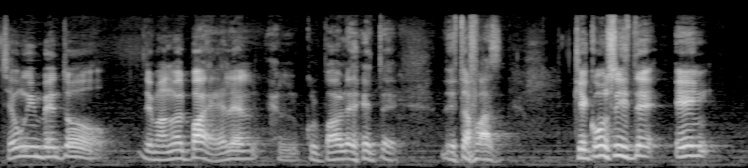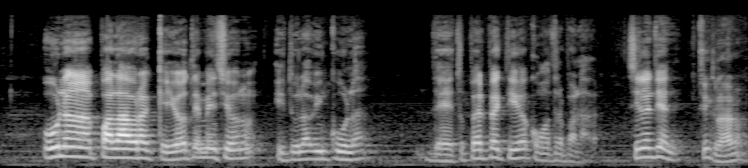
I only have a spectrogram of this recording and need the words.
es un invento de Manuel Páez, él es el, culpable de, este, de esta fase, que consiste en una palabra que yo te menciono y tú la vinculas desde tu perspectiva con otra palabra. ¿Sí le entiendes? Sí, claro.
